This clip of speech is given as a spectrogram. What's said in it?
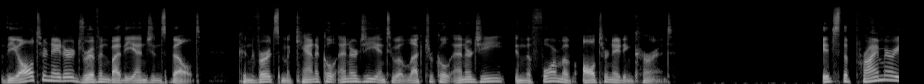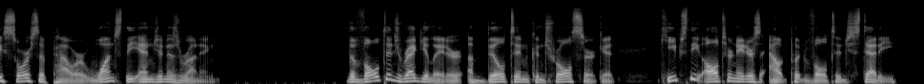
The alternator, driven by the engine's belt, converts mechanical energy into electrical energy in the form of alternating current. It's the primary source of power once the engine is running. The voltage regulator, a built-in control circuit, keeps the alternator's output voltage steady,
